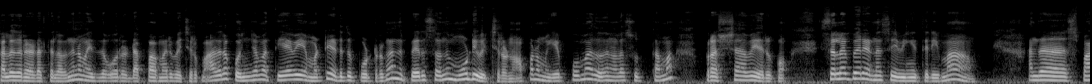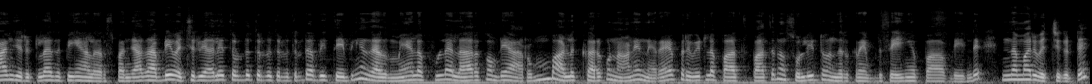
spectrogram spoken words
கழுகுற இடத்துல வந்து நம்ம இது ஒரு டப்பா மாதிரி வச்சுருப்போம். அதில் கொஞ்சமாக தேவையை மட்டும் எடுத்து போட்டுருங்க. அந்த பெருசை வந்து மூடி வச்சிடணும். அப்போ நம்ம எப்போவுமே அது வந்து நல்லா சுத்தமாக ஃப்ரெஷ்ஷாகவே இருக்கும். சில பேர் என்ன செய்வீங்க தெரியுமா? அந்த ஸ்பாஞ்ச் இருக்குல்ல அந்த பீங்க கலர் ஸ்பாஞ்ச் அதை அப்படியே வச்சிருவீங்க அதிலே தொட்டு தொட்டு தொட்டு தொட்டு அப்படியே தேய்ப்பிங்க. அது அது மேலே ஃபுல்லாக எல்லாருக்கும் அப்படியே ரொம்ப அழுக்காக இருக்கும். நானே நிறைய பேர் வீட்டில் பார்த்து பார்த்து நான் சொல்லிட்டு வந்திருக்கிறேன். இப்படி செய்யுங்கப்பா அப்படின்ட்டு இந்த மாதிரி வச்சுக்கிட்டு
